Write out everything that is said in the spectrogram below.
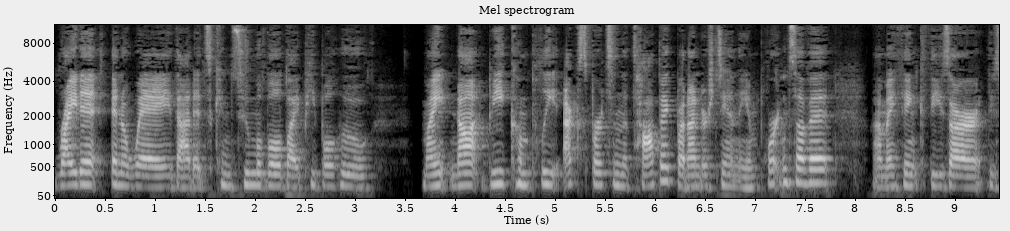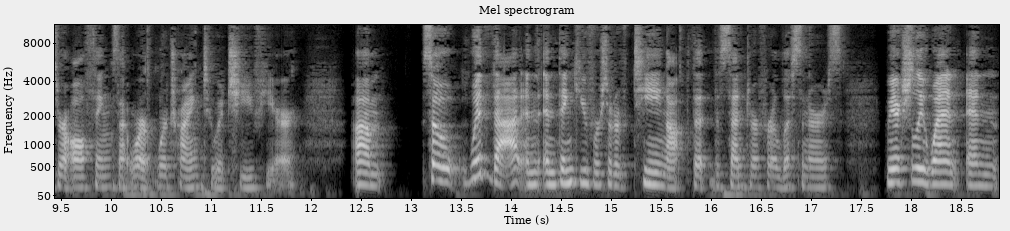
write it in a way that it's consumable by people who might not be complete experts in the topic, but understand the importance of it. Um, I think these are these are all things that we're we're trying to achieve here. Um, so with that, and, and thank you for sort of teeing up the, the center for listeners. We actually went and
